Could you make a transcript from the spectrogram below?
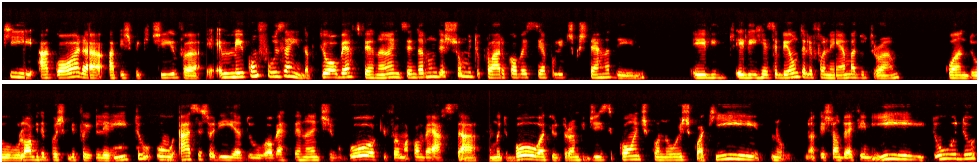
que agora a perspectiva é meio confusa ainda, porque o Alberto Fernandes ainda não deixou muito claro qual vai ser a política externa dele. Ele, ele recebeu um telefonema do Trump quando logo depois que ele foi eleito, o, a assessoria do Alberto Fernandes divulgou que foi uma conversa muito boa, que o Trump disse conte conosco aqui no, na questão do FMI e tudo,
